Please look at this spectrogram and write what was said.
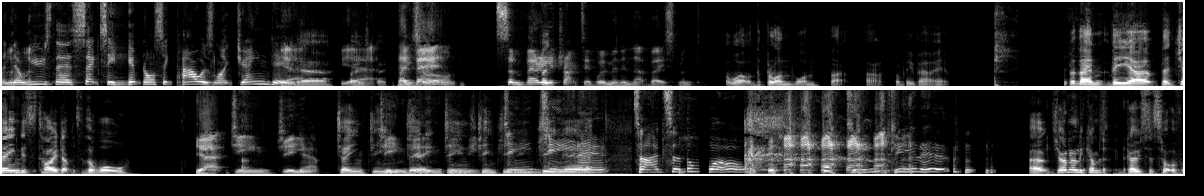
And they'll use their sexy hypnotic powers like Jane did. Yeah. Yeah, suppose so. They're Later some very But- attractive women in that basement. Well, the blonde one. That, that's probably about it. But then the uh, the Jane is tied up to the wall. Yeah, Jean, Jean. Yeah. Jane, Jean, Jean, Jane, Jane, Jean, Jean, Jean, Jean, Jean, Jean. tied to the wall. Jean, Jean. Uh, Joanna Lumley comes goes to sort of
